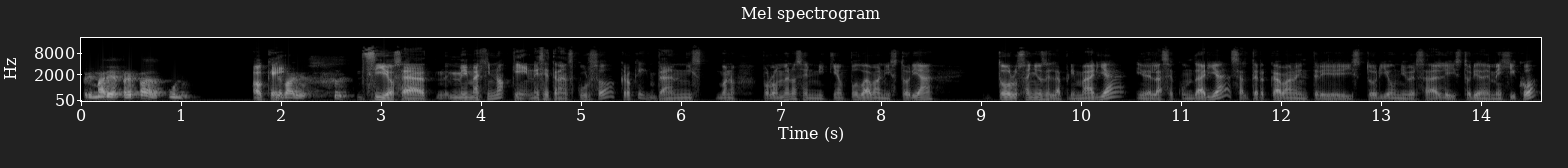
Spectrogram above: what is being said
primaria prepa, uno. Ok. De varios. Sí, o sea, me imagino que en ese transcurso, creo que dan, bueno, por lo menos en mi tiempo daban historia todos los años de la primaria y de la secundaria, se altercaban entre historia universal e historia de México.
